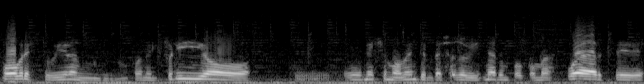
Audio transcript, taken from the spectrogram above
pobres estuvieron con el frío, eh, en ese momento empezó a lloviznar un poco más fuerte,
